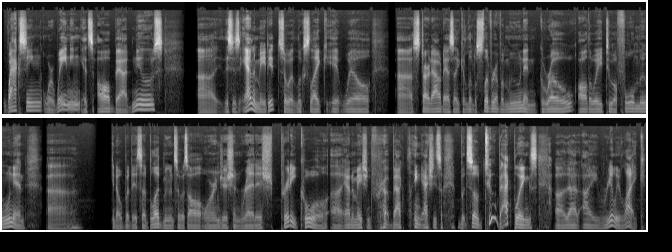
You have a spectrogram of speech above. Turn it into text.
waxing or waning. It's all bad news. Uh, this is animated, so it looks like it will uh, start out as like a little sliver of a moon and grow all the way to a full moon and uh, you know but it's a blood moon so it's all orangish and reddish. Pretty cool uh, animation for a back bling actually. So but so two back blings uh, that i really like.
